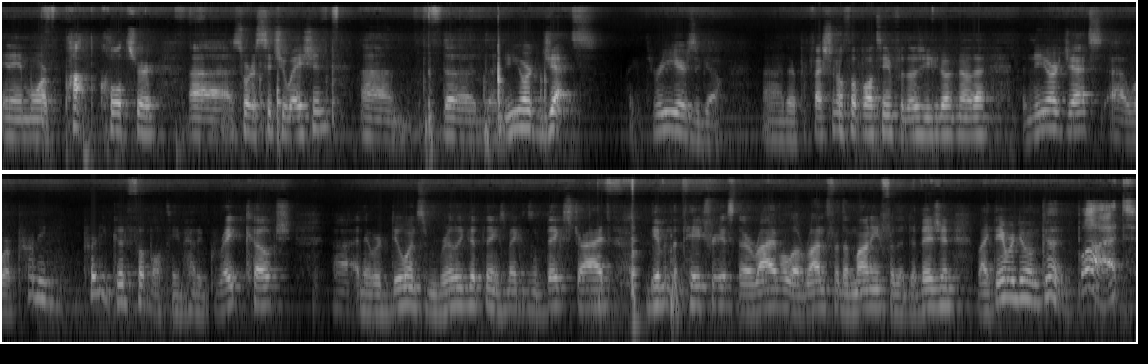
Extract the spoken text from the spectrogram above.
in a more pop culture uh, sort of situation. Um, the, the New York Jets, like three years ago, uh, they're a professional football team. For those of you who don't know that, the New York Jets uh, were a pretty pretty good football team. Had a great coach, uh, and they were doing some really good things, making some big strides, giving the Patriots, their rival, a run for the money for the division. Like they were doing good, but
